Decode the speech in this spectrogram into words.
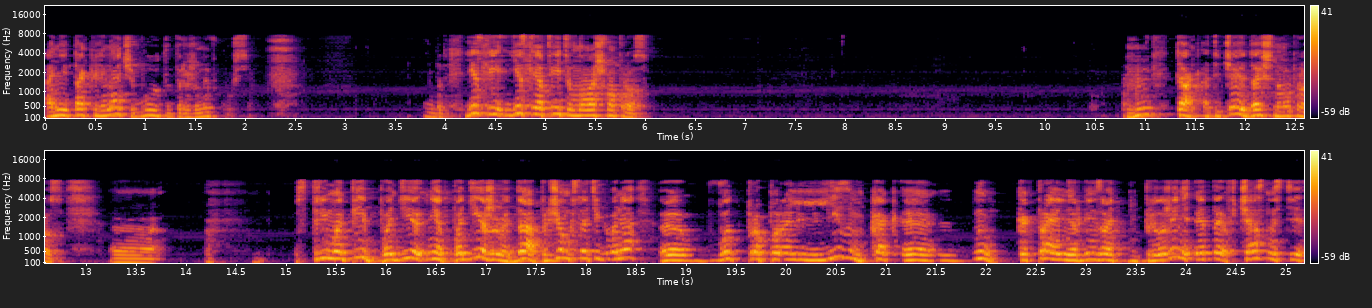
они так или иначе будут отражены в курсе. Если, если ответил на ваш вопрос, Так, отвечаю дальше на вопрос. Э, стрим API поддерж... нет, поддерживает, да. Причем, кстати говоря, э, вот про параллелизм, как, э, ну, как правильно организовать приложение, это в частности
